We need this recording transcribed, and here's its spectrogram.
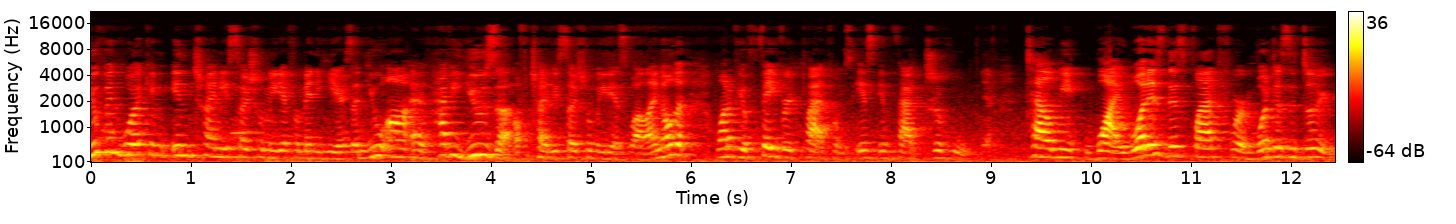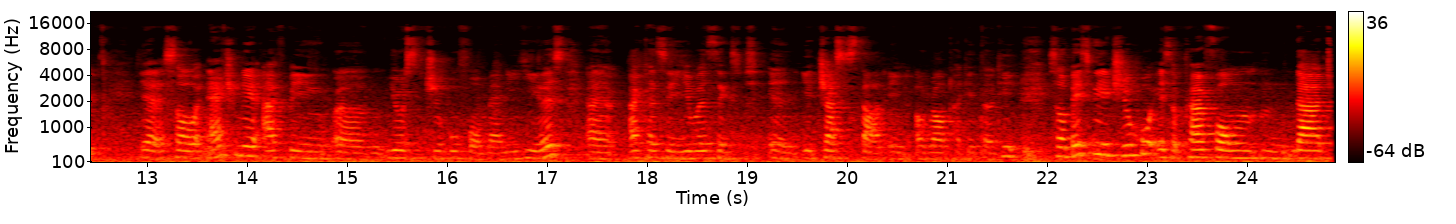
you've been working in Chinese social media for many years and you are a heavy user of Chinese social media as well. I know that one of your favorite platforms is in fact Zhihu. Yeah. Tell me why. What is this platform? What does it do? Yeah, so actually I've been um, using Zhihu for many years. and I can say even since it just started in around 2013. So basically Zhihu is a platform um, that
